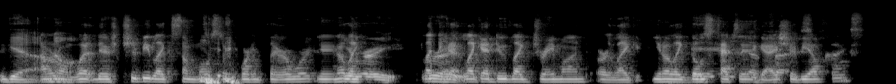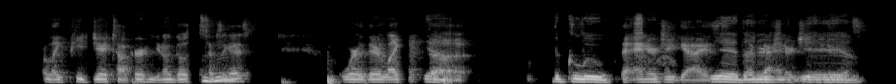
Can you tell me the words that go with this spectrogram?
yeah, I don't no, know what there should be like some most important player award. You know, you're like right, like a, like a dude like Draymond or like you know like those Yeah, types of yeah, guys should be facts, up for, or like PJ Tucker. You know those types Mhm. of guys where they're like Yeah. the the glue. the energy guys. Yeah, the like energy, yeah, yeah, yeah. dudes.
